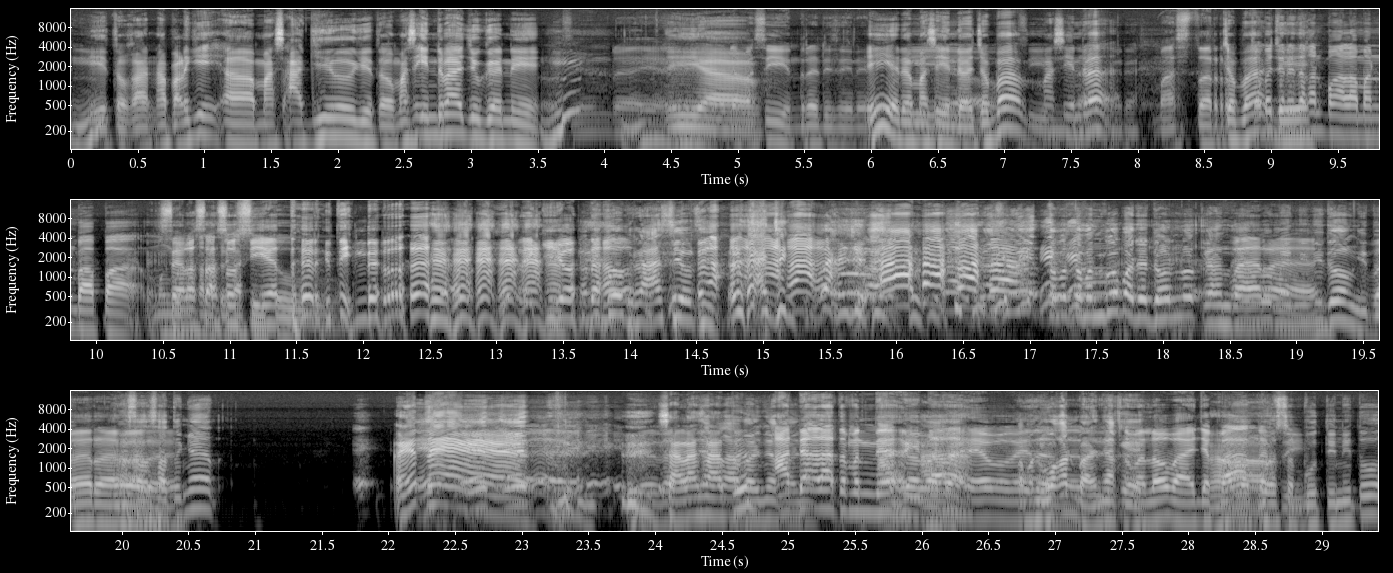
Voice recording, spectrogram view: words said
Gitu kan. Apalagi eh, Mas Agil gitu, Mas Indra juga nih. Indra ya. Iya. Ada Mas Indra di sini. Iya, ada Mas Iya, Indra. Coba Mas Mas Indra. Indra Master. coba, Coba di- ceritakan pengalaman Bapak menggunakan Sales associate itu. dari Tinder. Regional. Gue berhasil sih. Teman-teman gue pada download kan. Lu Parah. main ini dong gitu. Parah, Nah, salah satunya Etet. Salah Banyak lah, satu banyak, Ada lah temennya Ada, gitu ada. lah ya pokoknya. Temen gua kan banyak ya. Temen lo banyak Ah, banget gue sih. sebutin itu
